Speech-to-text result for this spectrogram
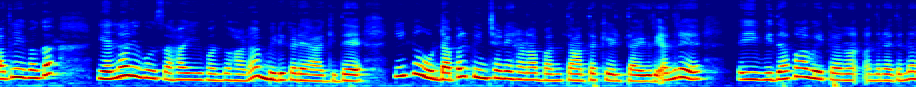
ಆದರೆ ಇವಾಗ ಎಲ್ಲರಿಗೂ ಸಹ ಈ ಒಂದು ಹಣ ಬಿಡುಗಡೆ ಆಗಿದೆ. ಇನ್ನು ಡಬಲ್ ಪಿಂಚಣಿ ಹಣ ಬಂತಾ ಅಂತ ಕೇಳ್ತಾ ಇದ್ರಿ. ಅಂದರೆ ಈ ವಿಧವಾ ವೇತನ ಅಂದರೆ ಅದನ್ನು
